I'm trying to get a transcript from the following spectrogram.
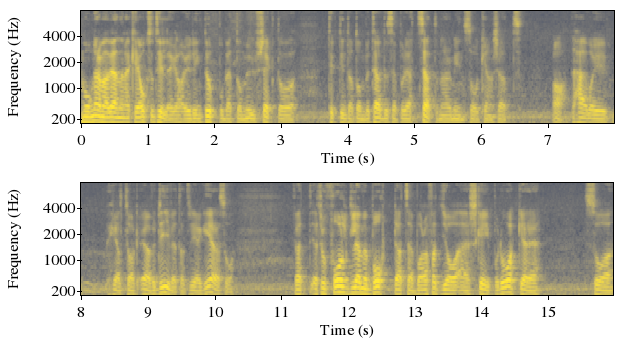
många av de här vännerna kan jag också tillägga har ju ringt upp och bett om ursäkt och tyckte inte att de betedde sig på rätt sätt när de insåg kanske att ja, det här var ju helt klart överdrivet att reagera så. För att jag tror folk glömmer bort att här, bara för att jag är skateboardåkare så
